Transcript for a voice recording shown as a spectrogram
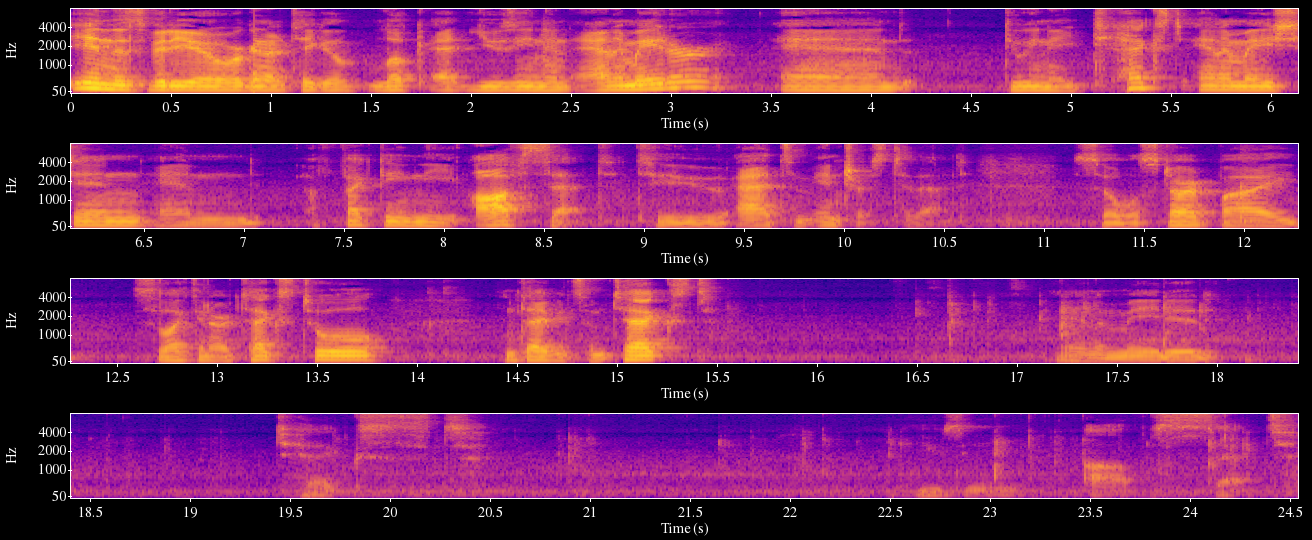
In this video, we're going to take a look at using an animator and doing a text animation and affecting the offset to add some interest to that. So we'll start by selecting our text tool and typing some text. Animated text using offset.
